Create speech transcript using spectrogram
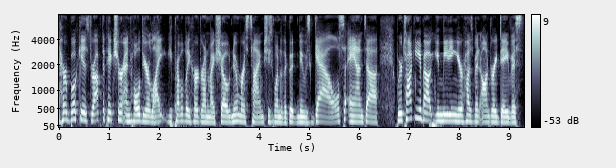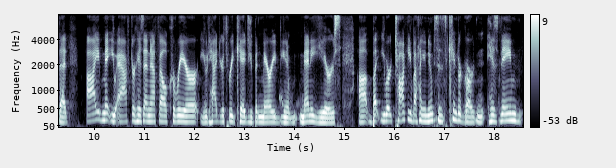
Her book is Drop the Picture and Hold Your Light. You probably heard her on my show numerous times. She's one of the good news gals. And uh, we were talking about you meeting your husband, Andre Davis, that I met you after his NFL career. You'd had your three kids. You've been married, you know, many years. Uh, but you were talking about how you knew him since kindergarten. His name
